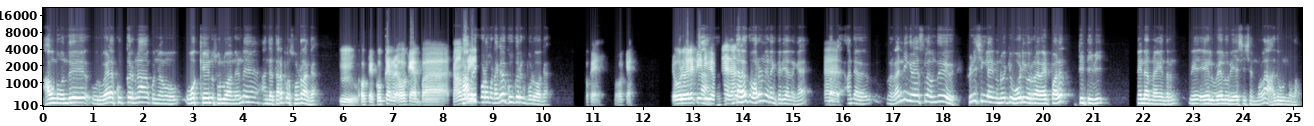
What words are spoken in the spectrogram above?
அவங்க வந்து ஒருவேளை குக்கர்னா கொஞ்சம் ஓகேன்னு சொல்லுவாங்கன்னு அந்த தரப்புல சொல்றாங்க. ஓகே. குக்கர் ஓகே. தாமரை போட மாட்டாங்க குக்கருக்கு போடுவாங்க. ஓகே ஓகே. ஒருவேளை டிடிவி இந்த அளவுக்கு வரும்னு எனக்கு தெரியாதுங்க. அந்த ரன்னிங் ரேஸ்ல வந்து பினிஷிங் லைனை நோக்கி ஓடி வர்ற வேட்பாளர் டிடிவி நயினார் நாகேந்திரன் ஏலு- வேலூர் ஏசி மூலம் அது உண்மைதான்.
